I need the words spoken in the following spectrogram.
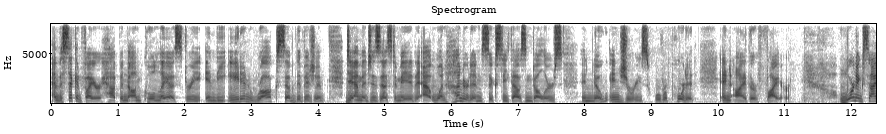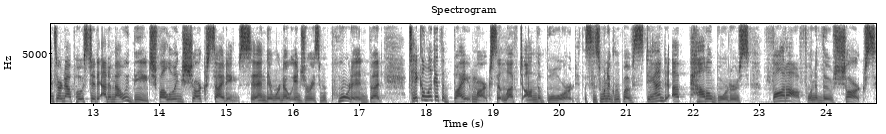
And the second fire happened on Kolea Street in the Eden Rock subdivision. Damage is estimated at $160,000 and no injuries were reported in either fire. Warning signs are now posted at a Maui beach following shark sightings, and there were no injuries reported. But take a look at the bite marks it left on the board. This is when a group of stand up paddleboarders fought off one of those sharks.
